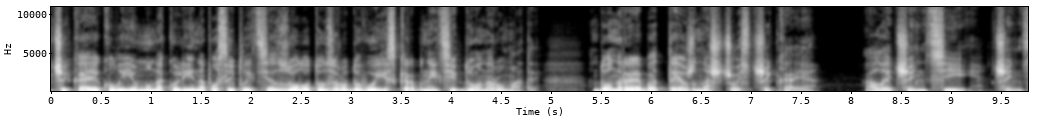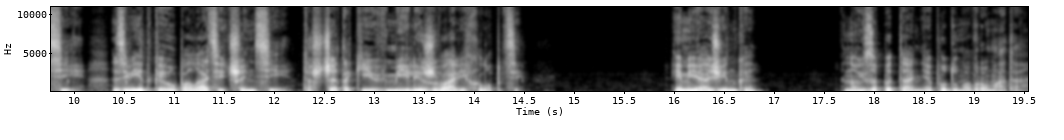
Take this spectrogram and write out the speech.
чекає, коли йому на коліна посиплеться золото з родової скарбниці Дона Румати. Дон Реба теж на щось чекає. Але ченці, ченці, звідки у палаці ченці, та ще такі вмілі жваві хлопці. Ім'я жінки? Ну і запитання, подумав Румата.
